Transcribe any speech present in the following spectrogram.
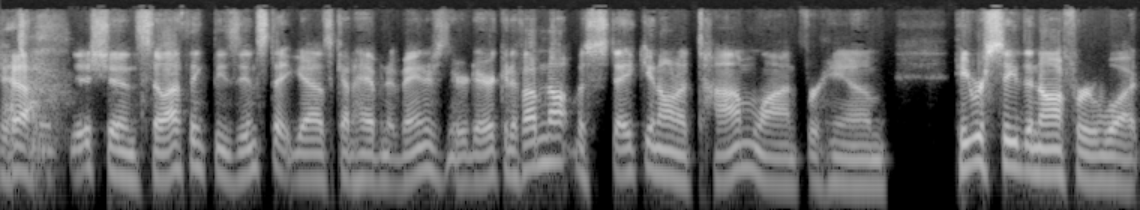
yeah. transition. So I think these in-state guys kind of have an advantage there, Derek. And if I'm not mistaken on a timeline for him, he received an offer what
